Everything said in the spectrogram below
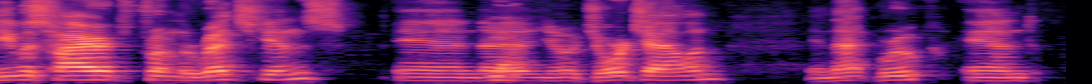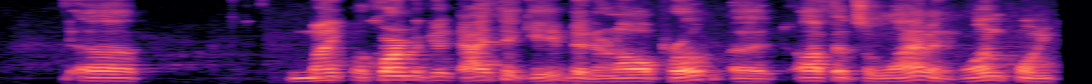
He was hired from the Redskins and, uh, yeah. you know, George Allen in that group. And uh, Mike McCormick, I think he'd been an all pro uh, offensive lineman at one point,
